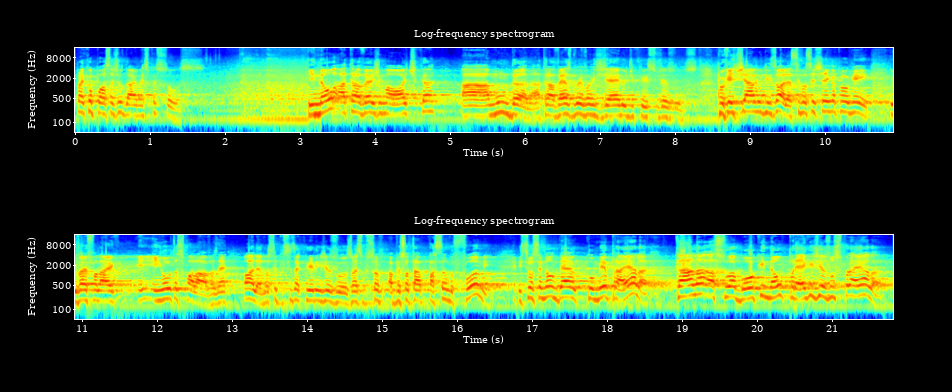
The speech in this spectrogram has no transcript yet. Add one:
para que eu possa ajudar mais pessoas. E não através de uma ótica ah, mundana, através do Evangelho de Cristo Jesus. Porque Tiago diz: olha, se você chega para alguém e vai falar em, em, outras palavras, né? Olha, você precisa crer em Jesus, mas a pessoa está passando fome, e se você não der comer para ela, cala a sua boca e não pregue Jesus para ela.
